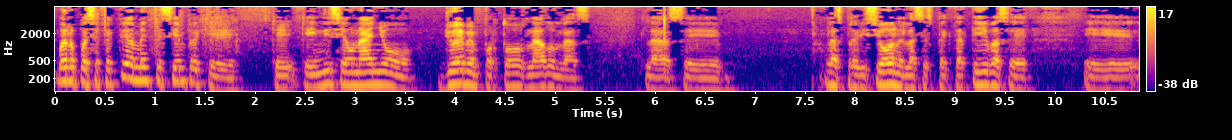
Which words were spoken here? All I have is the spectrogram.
bueno, pues efectivamente siempre que, que, inicia un año llueven por todos lados las, las las previsiones, las expectativas, eh, eh,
